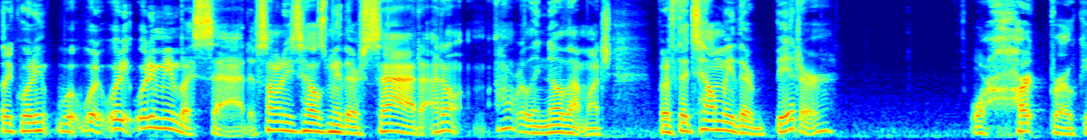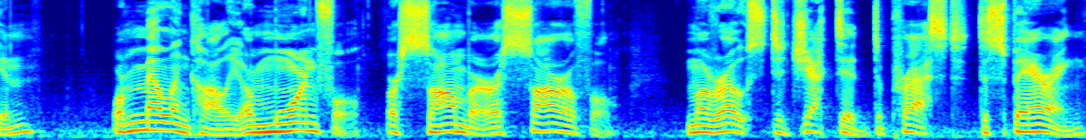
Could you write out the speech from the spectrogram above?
Like what do you, what, what, what do you mean by sad? If somebody tells me they're sad, I don't I don't really know that much. But if they tell me they're bitter or heartbroken or melancholy or mournful or somber or sorrowful, morose, dejected, depressed, despairing,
